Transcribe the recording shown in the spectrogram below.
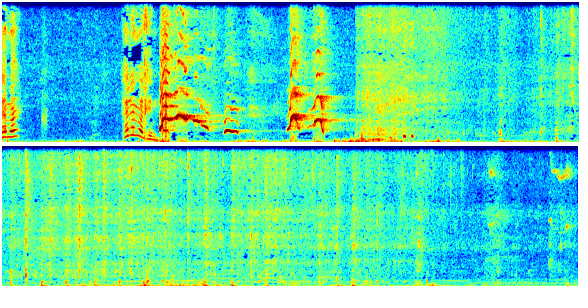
Hör mal. Hör doch mal hin.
